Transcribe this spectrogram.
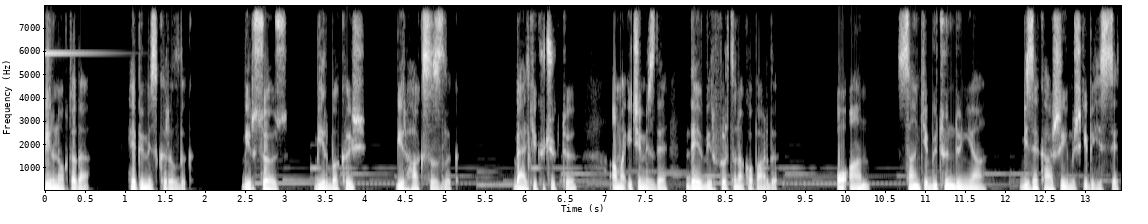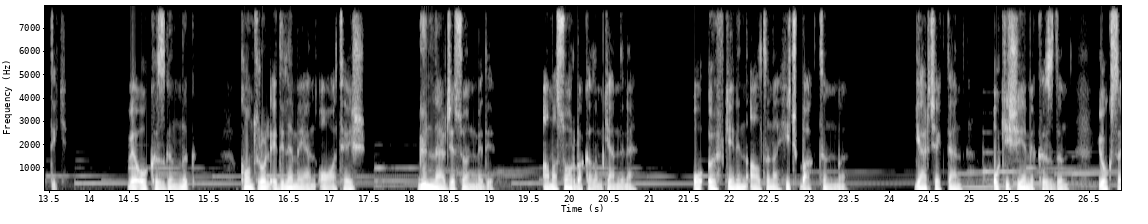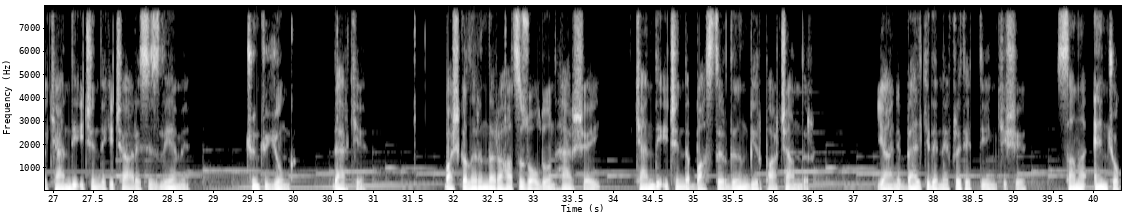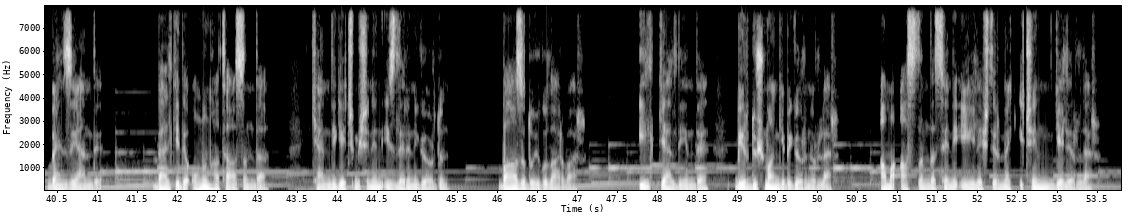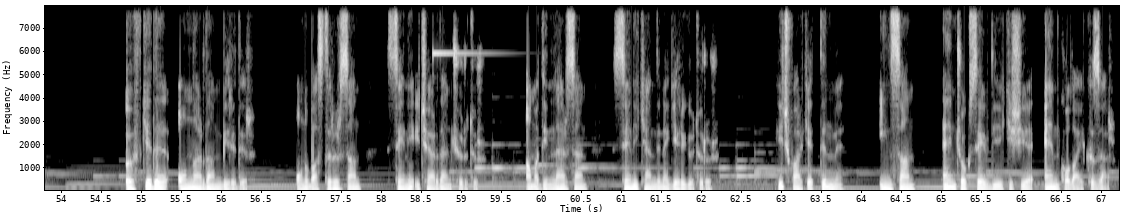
Bir noktada hepimiz kırıldık. Bir söz, bir bakış, bir haksızlık. Belki küçüktü ama içimizde dev bir fırtına kopardı. O an sanki bütün dünya bize karşıymış gibi hissettik. Ve o kızgınlık, kontrol edilemeyen o ateş günlerce sönmedi. Ama sor bakalım kendine. O öfkenin altına hiç baktın mı? Gerçekten o kişiye mi kızdın yoksa kendi içindeki çaresizliğe mi? Çünkü Jung der ki, başkalarında rahatsız olduğun her şey kendi içinde bastırdığın bir parçandır. Yani belki de nefret ettiğin kişi sana en çok benzeyendi. Belki de onun hatasında kendi geçmişinin izlerini gördün. Bazı duygular var. İlk geldiğinde bir düşman gibi görünürler ama aslında seni iyileştirmek için gelirler. Öfke de onlardan biridir. Onu bastırırsan seni içeriden çürütür. Ama dinlersen seni kendine geri götürür. Hiç fark ettin mi? İnsan en çok sevdiği kişiye en kolay kızar.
